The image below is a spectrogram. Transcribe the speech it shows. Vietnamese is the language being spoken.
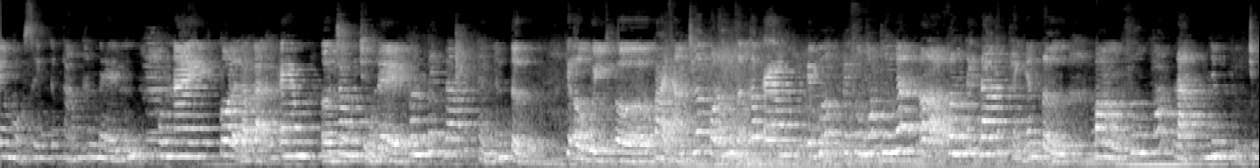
em học sinh lớp 8 thân mến, hôm nay cô lại gặp lại các em ở trong cái chủ đề phân tích đa thức thành nhân tử. Thì ở buổi ở bài giảng trước cô đã hướng dẫn các em cái bước cái phương pháp thứ nhất đó là phân tích đa thức thành nhân tử bằng phương pháp đặt nhân tử chung.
